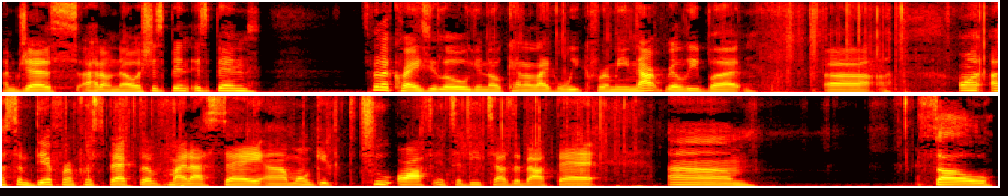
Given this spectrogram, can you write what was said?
I'm just, I don't know. It's just been, it's been, it's been a crazy little, you know, kind of like week for me. Not really, but uh, on uh, some different perspective, might I say. I um, won't get too off into details about that. Um, so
